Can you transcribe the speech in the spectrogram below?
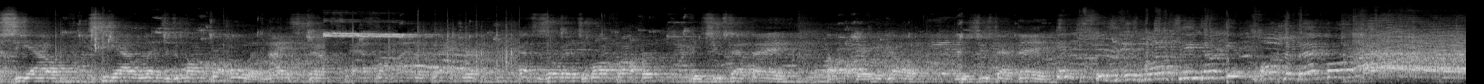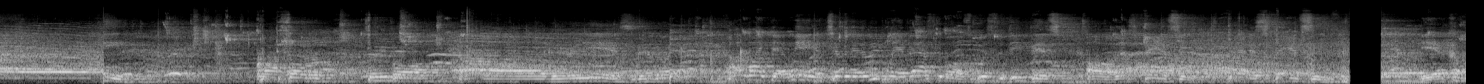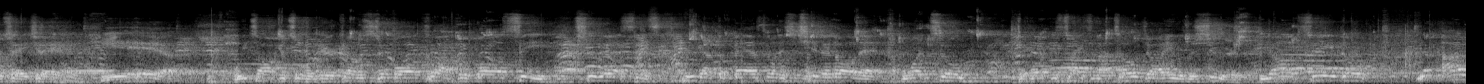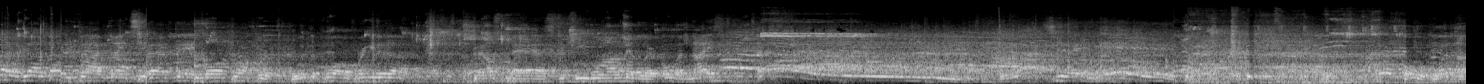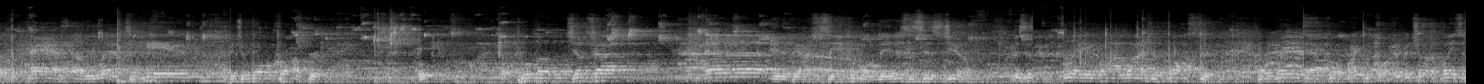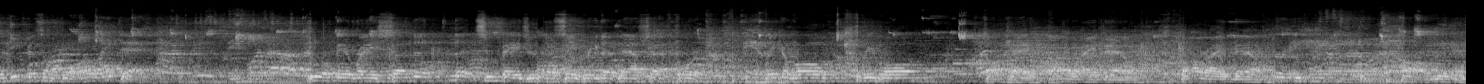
Seattle, Seattle legend Jamal Crawford. A nice bounce pass behind the backer. Passes over to Jamal Crawford. He shoots that thing. Oh, there you go. He shoots that thing. Is, is Monty Duncan off the backboard? Crossover, three ball. Oh, there he is. I like that. We ain't intimidated. We playing basketball. Switch the defense. Oh, that's fancy. Him. Here comes Jamal Crawford, ball C. True essence. He got the mask on his chin and all that. One, two. DeMarcus Tyson. I told y'all he was a shooter. Y'all seen though. I don't know if y'all know 35-19 back then. Jamal Crawford with the ball, bringing it up. Bounce pass to Keywan Miller. Oh, a nice. Jamal Crawford. Oh, a pull up, jump shot. Uh, and it bounces in. Come on, man. This is his gym. This is played by Elijah Foster. A rain that court. Michael Carter been trying to play some defense on ball. I like that. Little mid-range shot, nothing, nothing too major. Ball see bringing that half shot court. Pick and roll, three ball. Okay, all right now. All right now. Oh man.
